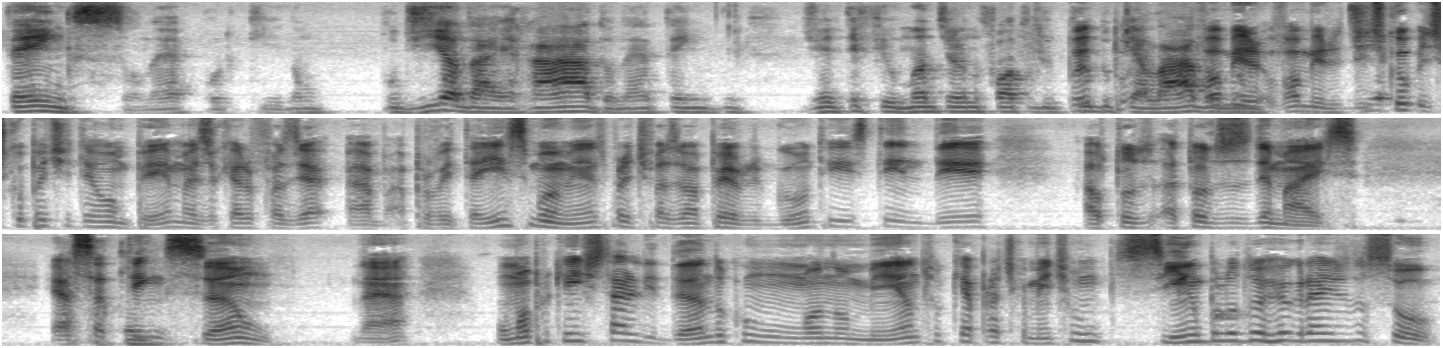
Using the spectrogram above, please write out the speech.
tenso, né? Porque não podia dar errado, né? Tem gente filmando, tirando foto de tudo que é lado. Valmir, Valmir desculpa, desculpa te interromper, mas eu quero fazer aproveitar esse momento para te fazer uma pergunta e estender a todos, a todos os demais. Essa okay. tensão, né? Uma porque a gente está lidando com um monumento que é praticamente um símbolo do Rio Grande do Sul.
